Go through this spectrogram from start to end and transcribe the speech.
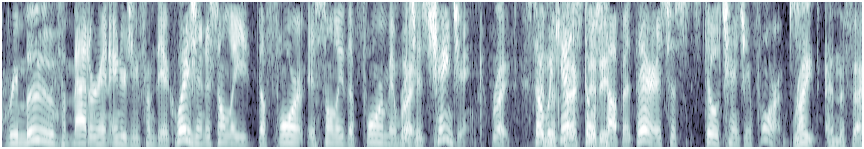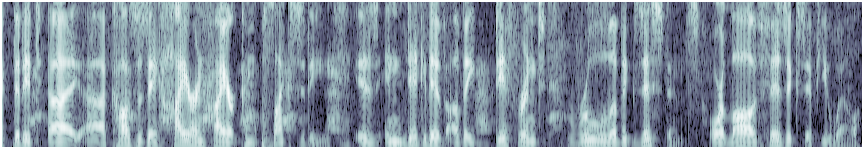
remove matter and energy from the equation. It's only the form. It's only the form in which Right. it's changing. Right. So And we can still that it- stop it there. It's just still changing forms. Right, and the fact that it uh, uh, causes a higher and higher complexity is indicative of a different rule of existence, or law of physics, if you will,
